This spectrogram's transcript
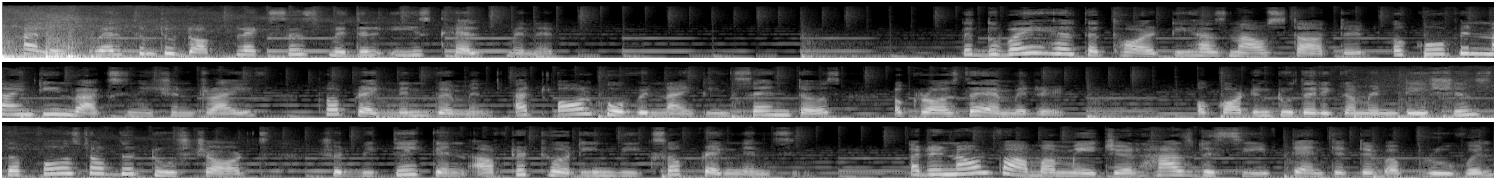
Hello, welcome to Docplexus Middle East Health Minute. The Dubai Health Authority has now started a COVID 19 vaccination drive for pregnant women at all COVID 19 centers across the Emirate. According to the recommendations, the first of the two shots should be taken after 13 weeks of pregnancy. A renowned pharma major has received tentative approval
